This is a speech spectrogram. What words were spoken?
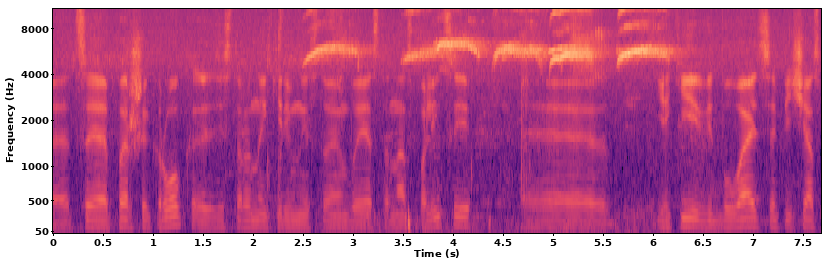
е, це перший крок е, зі сторони керівництва МВС та Нацполіції, які відбуваються під час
